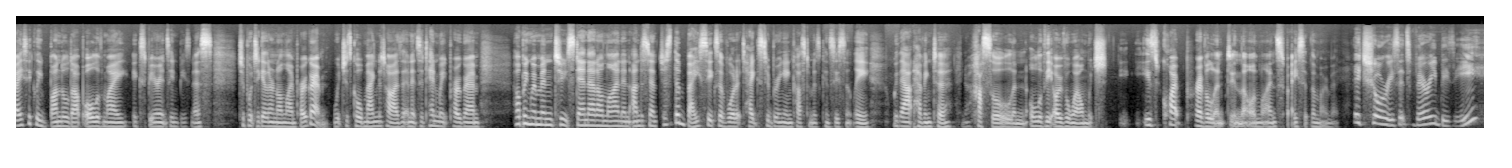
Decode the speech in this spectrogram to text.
basically bundled up all of my experience in business to put together an online program, which is called Magnetize, and it's a ten week program helping women to stand out online and understand just the basics of what it takes to bring in customers consistently without having to you know, hustle and all of the overwhelm, which is quite prevalent in the online space at the moment. It sure is. It's very busy,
